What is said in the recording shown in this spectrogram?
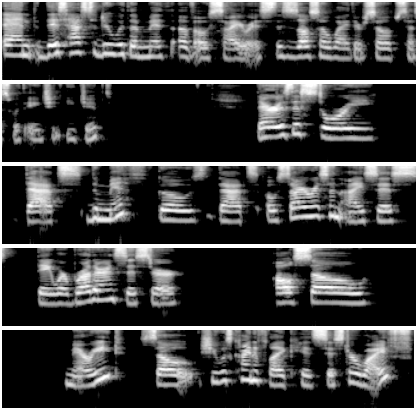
And this has to do with the myth of Osiris. This is also why they're so obsessed with ancient Egypt. There is this story that the myth goes that Osiris and Isis, they were brother and sister, also married so she was kind of like his sister wife,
